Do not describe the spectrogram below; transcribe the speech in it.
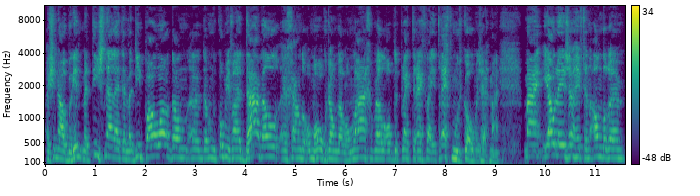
als je nou begint met die snelheid en met die power, dan, uh, dan kom je vanuit daar wel uh, gaande omhoog, dan wel omlaag, wel op de plek terecht waar je terecht moet komen, zeg maar. Maar jouw laser heeft een andere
